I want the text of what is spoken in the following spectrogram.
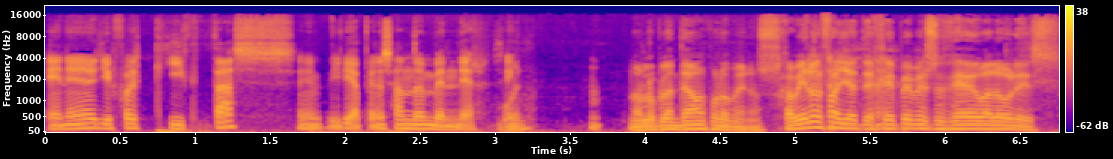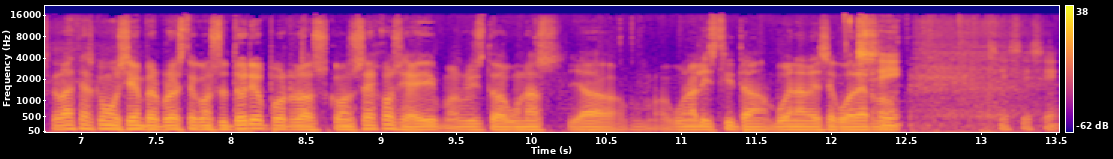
en Energy First quizás eh, iría pensando en vender. Bueno. Nos lo planteamos por lo menos. Javier Alfayate, GPM Sociedad de Valores. Gracias como siempre por este consultorio, por los consejos y ahí hemos visto algunas ya alguna listita buena de ese cuaderno. Sí. Sí, sí, sí.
